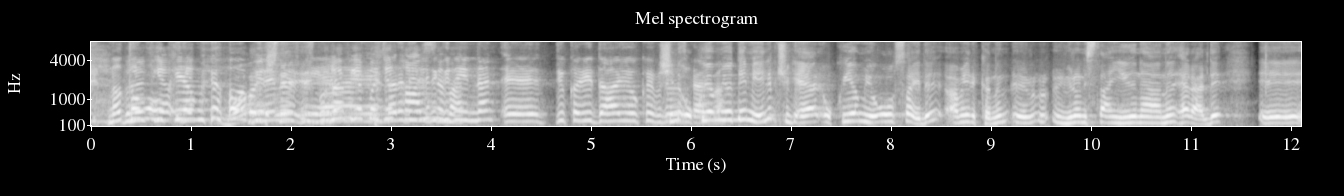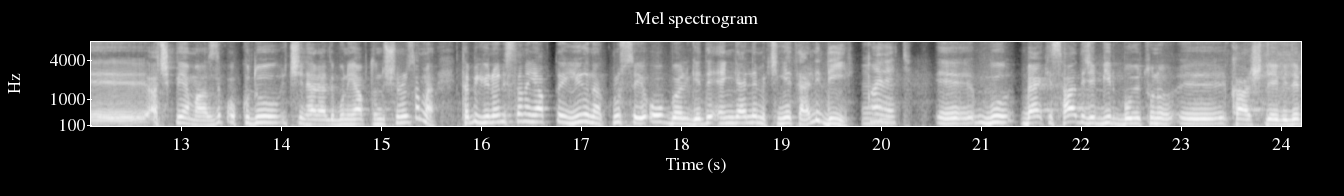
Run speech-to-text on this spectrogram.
NATO Blöf mu ya- okuyamıyor? İşte, yani. blöf yapacak Karadeniz'in güneyinden e, yukarıyı daha iyi okuyabiliyoruz Şimdi galiba. okuyamıyor demeyelim çünkü eğer okuyamıyor olsaydı Amerika'nın e, Yunanistan yığınağını herhalde e, açıklayamazdık. Okuduğu için herhalde bunu yaptığını düşünüyoruz ama tabii Yunanistan'a yaptığı yığınak Rusya'yı o bölgede engellemek için yeterli değil. Evet. E, bu belki sadece bir boyutunu e, karşılayabilir,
